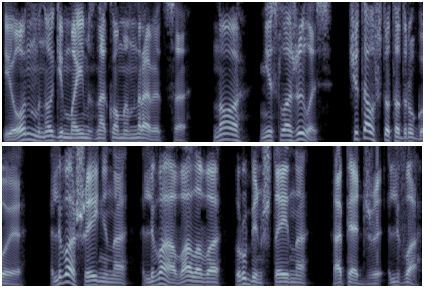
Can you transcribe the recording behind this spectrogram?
и он многим моим знакомым нравится. Но не сложилось. Читал что-то другое. Льва Шейнина, Льва Овалова, Рубинштейна, опять же, Льва.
